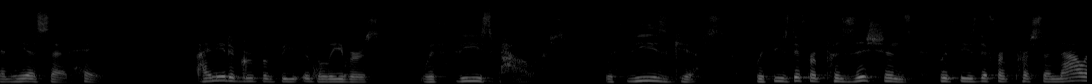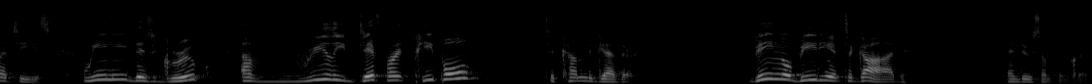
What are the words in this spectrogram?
and he has said, hey, I need a group of be- believers with these powers, with these gifts, with these different positions, with these different personalities. We need this group of really different people to come together being obedient to God and do something great.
